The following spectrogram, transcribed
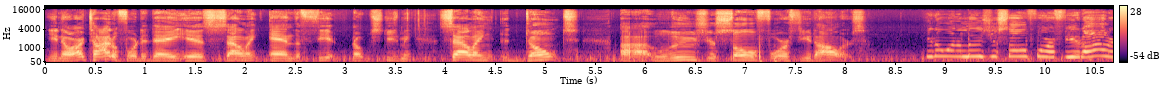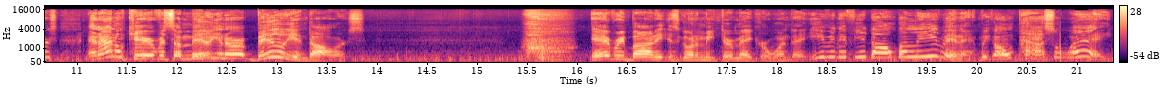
You know, our title for today is selling and the fear, no, excuse me, selling, don't uh, lose your soul for a few dollars. You don't want to lose your soul for a few dollars. And I don't care if it's a million or a billion dollars. Everybody is going to meet their maker one day, even if you don't believe in it. We're going to pass away.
